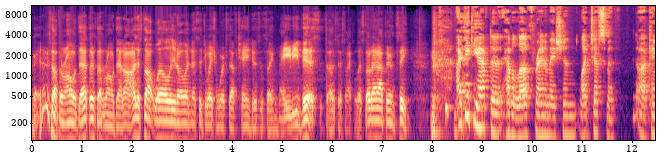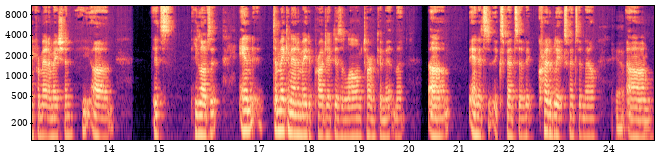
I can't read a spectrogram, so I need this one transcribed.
There's nothing wrong with that. There's nothing wrong with that at all. I just thought, well, you know, in a situation where stuff changes, it's like maybe this. So it's just like, let's throw that out there and see. I think you have to have a love for animation, like Jeff Smith uh, came from animation. He, uh, it's he loves it, and to make an animated project is a long term commitment, um, and it's expensive, incredibly expensive now. Yeah. Um,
